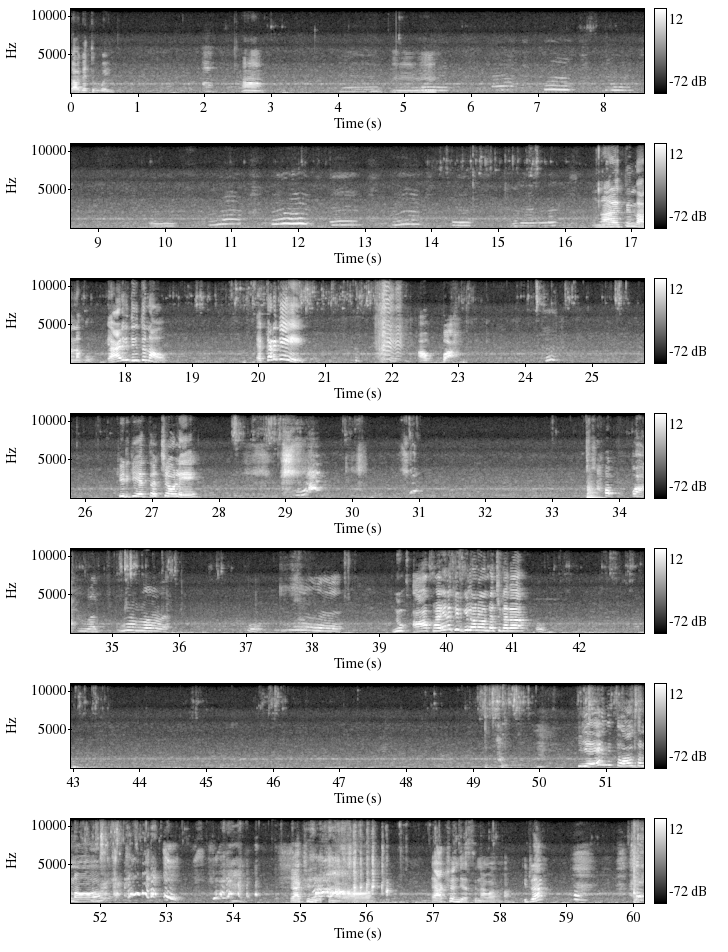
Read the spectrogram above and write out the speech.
కాకెత్తుకు పోయి నా ఎత్తింది అన్నకు. యాడికి దిగుతున్నావు? ఎక్కడికి? అబ్బా. కిటికీ ఎత్తొచ్చావులే అబ్బా నువ్వు ఆ పైన కిటికీలోనే ఉండొచ్చు కదా. ఏంది తోలుతున్నా? యాక్షన్ చేస్తున్నావా? యాక్షన్ చేస్తున్నావా? ఇట్రా?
